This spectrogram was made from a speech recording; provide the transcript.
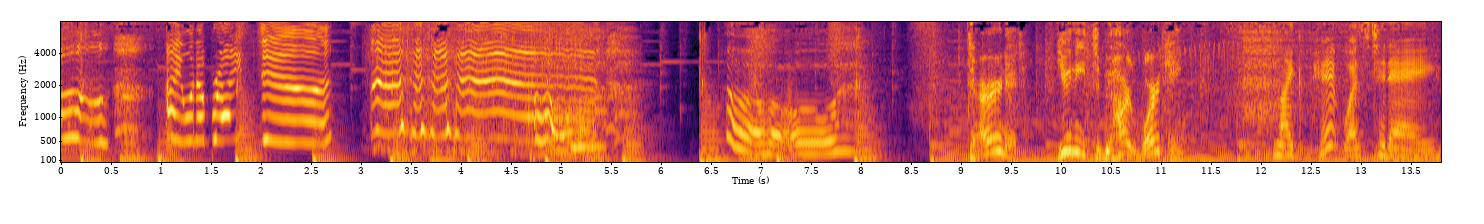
Oh, I want a prize too! Oh. oh. Darn it! You need to be hardworking. Like Pit was today.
